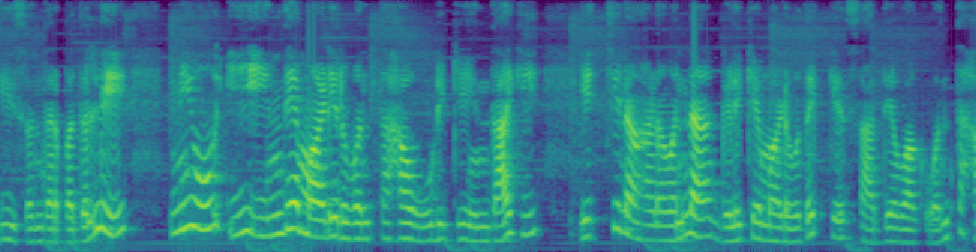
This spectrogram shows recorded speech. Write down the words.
ಈ ಸಂದರ್ಭದಲ್ಲಿ ನೀವು ಈ ಹಿಂದೆ ಮಾಡಿರುವಂತಹ ಹೂಡಿಕೆಯಿಂದಾಗಿ ಹೆಚ್ಚಿನ ಹಣವನ್ನು ಗಳಿಕೆ ಮಾಡುವುದಕ್ಕೆ ಸಾಧ್ಯವಾಗುವಂತಹ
